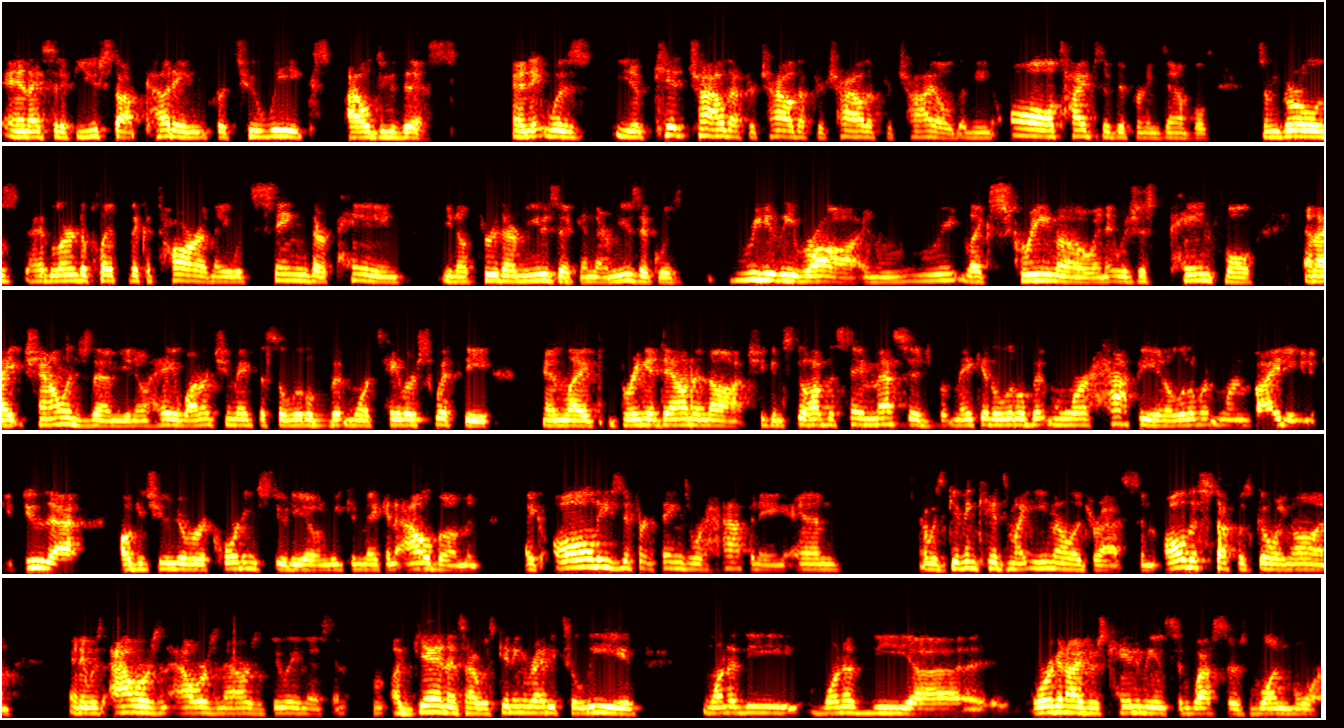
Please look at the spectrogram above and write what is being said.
And i said if you stop cutting for two weeks i'll do this. And it was you know kid child after child after child after child. I mean all types of different examples. Some girls had learned to play the guitar and they would sing their pain you know, through their music and their music was really raw and re- like screamo and it was just painful. And I challenged them, you know, hey, why don't you make this a little bit more Taylor Swifty and like bring it down a notch? You can still have the same message, but make it a little bit more happy and a little bit more inviting. And if you do that, I'll get you into a recording studio and we can make an album. And like all these different things were happening. And I was giving kids my email address and all this stuff was going on and it was hours and hours and hours of doing this. And again as i was getting ready to leave one of the one of the uh, organizers came to me and said wes there's one more.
